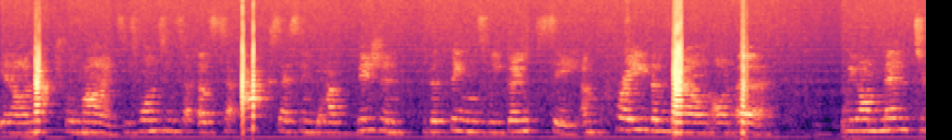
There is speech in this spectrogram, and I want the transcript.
in our natural minds. He's wanting to, us to access and to have vision for the things we don't see and pray them down on earth. We are meant to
